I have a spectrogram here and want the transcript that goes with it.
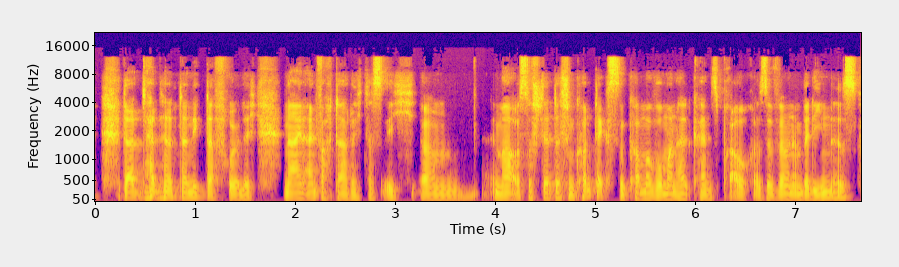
da, da, da nickt er fröhlich. Nein, einfach dadurch, dass ich ähm, immer aus so städtischen Kontexten komme, wo man halt keins braucht. Also wenn man in Berlin ist,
